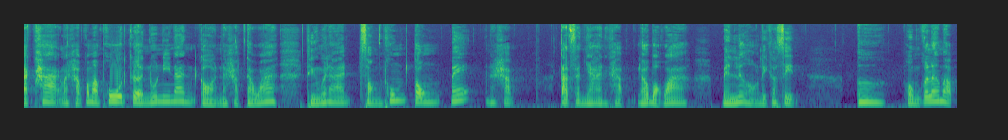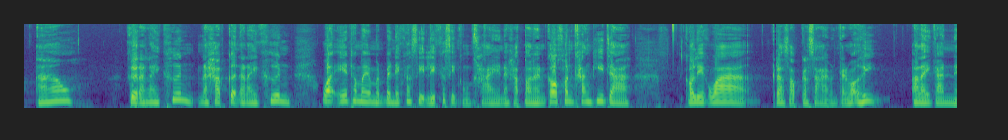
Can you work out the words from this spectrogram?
นักพากนะครับ ก็มาพูดเกินนู่นนี่นั่นก่อนนะครับ แต่ว่าถึงเวลาสองทุ่มตรงเป๊ะนะครับ ตัดสัญญาณครับ แล้วบอกว่าเป็นเรื่องของลิขสิทธิ์เออ ผมก็เริ่มแบบอ้าวเกิดอะไรขึ้นนะครับ เกิดอะไรขึ้นว่าเอ๊ะทำไมมันเป็นลิขสิทธิ์ลิขสิทธิ์ของใครนะครับ ตอนนั้นก็ค่อนข้างที่จะก็เรียกว่ากระสอบกระสายเหมือนกันว่าเฮ้ย อะไรกันไหน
